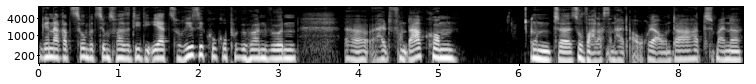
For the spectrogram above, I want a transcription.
Generation, beziehungsweise die, die eher zur Risikogruppe gehören würden, äh, halt von da kommen. Und äh, so war das dann halt auch, ja. Und da hat meine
